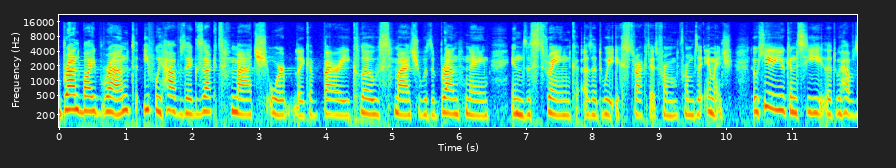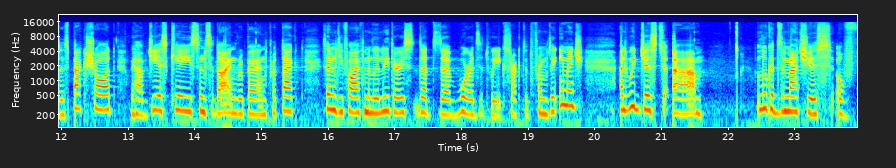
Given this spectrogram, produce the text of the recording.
brand by brand, if we have the exact match or like a very close match with the brand name in the string uh, that we extracted from, from the image. So here you can see that we have this pack shot, we have GSK, Sensodyne, Repair and Protect, 75 milliliters, that's the words that we extracted from the image. And we just um, look at the matches of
